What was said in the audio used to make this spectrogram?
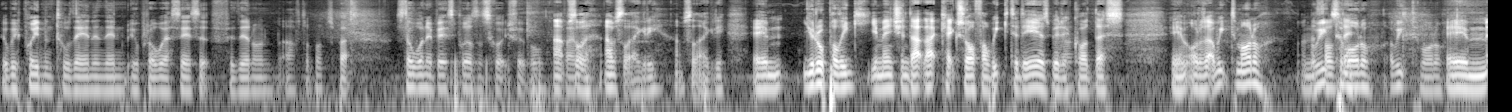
he'll be playing until then, and then he'll probably assess it for there on afterwards. But still one of the best players in Scottish football. Absolutely, absolutely agree. Absolutely agree. Um, Europa League, you mentioned that that kicks off a week today as we record this, um, or is it a week tomorrow? on A week Thursday. tomorrow. A week tomorrow. Um,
